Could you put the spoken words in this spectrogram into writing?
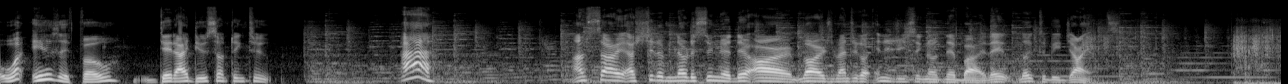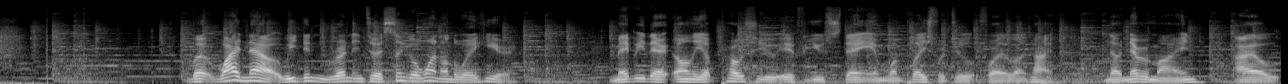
What is it, Fou? Did I do something to... Ah! I'm sorry, I should have noticed sooner there are large magical energy signals nearby. They look to be giants. But why now? We didn't run into a single one on the way here. Maybe they only approach you if you stay in one place for too for a long time. No, never mind. I'll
